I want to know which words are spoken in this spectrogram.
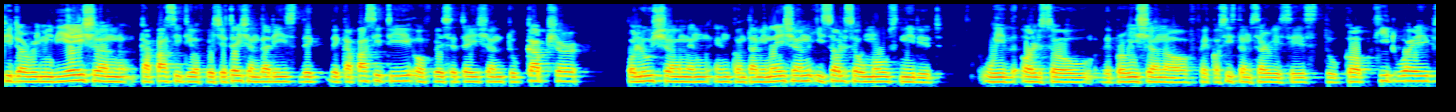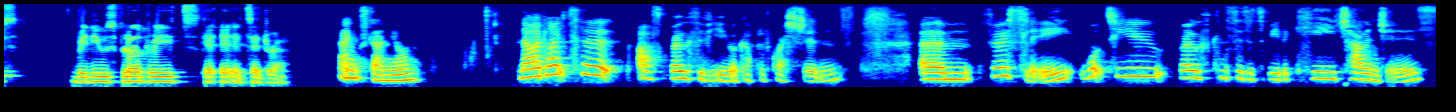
phytoremediation capacity of vegetation, that is the, the capacity of vegetation to capture pollution and, and contamination is also most needed with also the provision of ecosystem services to cope heat waves reduce flood risks, etc. Thanks, Daniel. Now, I'd like to ask both of you a couple of questions. Um, firstly, what do you both consider to be the key challenges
